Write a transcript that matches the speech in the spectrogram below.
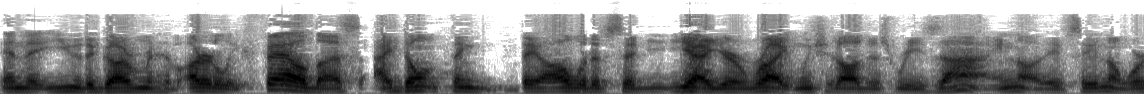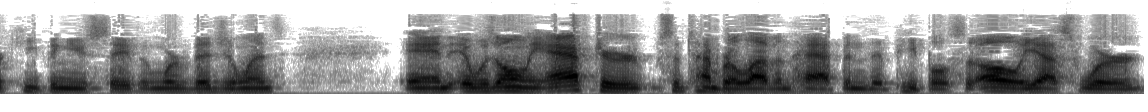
and that you, the government, have utterly failed us, I don't think they all would have said, yeah, you're right, we should all just resign. No, they'd say, no, we're keeping you safe and we're vigilant. And it was only after September 11th happened that people said, oh, yes, we're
